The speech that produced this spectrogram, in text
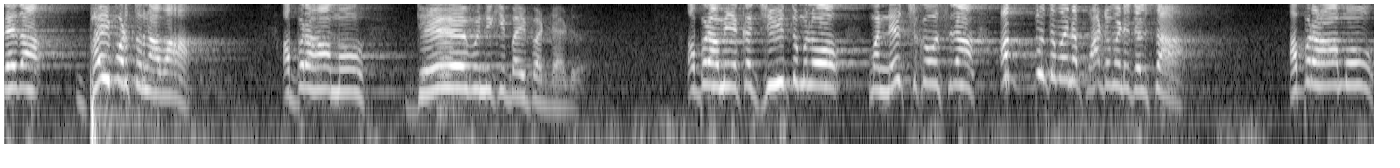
లేదా భయపడుతున్నావా? అబ్రహాము దేవునికి భయపడ్డాడు. అబ్రహాము యొక్క జీవితంలో మనం నేర్చుకోవాల్సిన అద్భుతమైన పాఠం ఏంటి తెలుసా? అబ్రహాము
